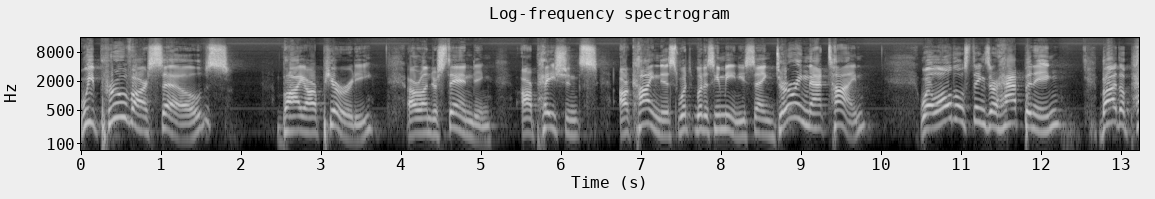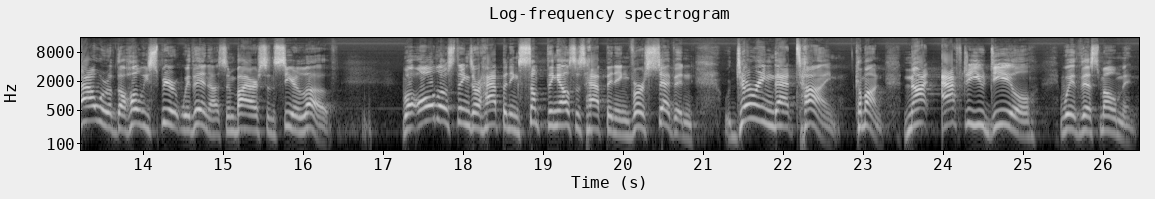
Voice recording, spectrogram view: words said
We prove ourselves by our purity, our understanding, our patience, our kindness. What, what does he mean? He's saying during that time, well, all those things are happening by the power of the Holy Spirit within us and by our sincere love. Well, all those things are happening, something else is happening. Verse 7 during that time, come on, not after you deal with this moment.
